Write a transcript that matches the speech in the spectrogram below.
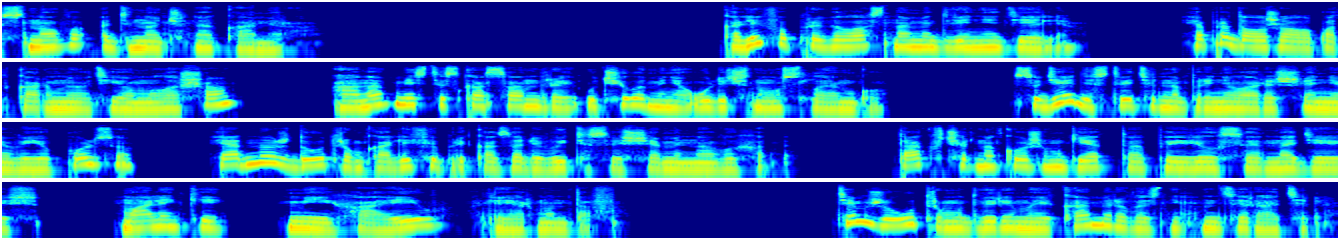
Снова одиночная камера. Калифа провела с нами две недели. Я продолжала подкармливать ее малыша, а она вместе с Кассандрой учила меня уличному сленгу. Судья действительно приняла решение в ее пользу, и однажды утром Калифе приказали выйти с вещами на выход. Так в чернокожем гетто появился, надеюсь, маленький Михаил Лермонтов. Тем же утром у двери моей камеры возник надзиратель.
